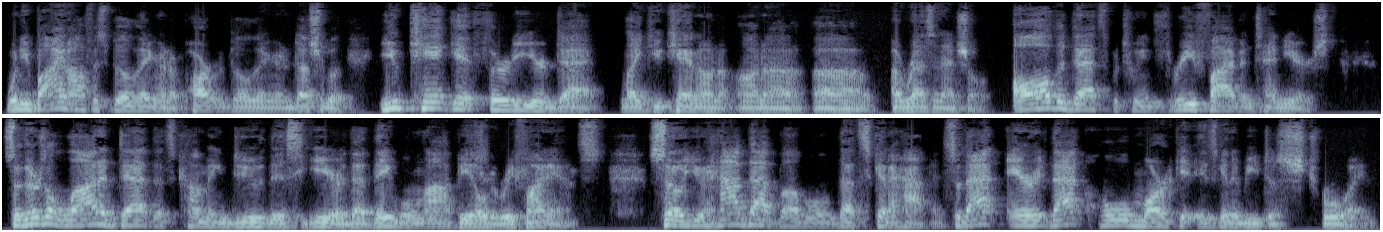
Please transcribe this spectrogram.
when you buy an office building or an apartment building or an industrial building, you can't get 30 year debt like you can on, on a, uh, a residential. All the debts between three, five and 10 years. So there's a lot of debt that's coming due this year that they will not be able to refinance. So you have that bubble that's going to happen. So that area, that whole market is going to be destroyed.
